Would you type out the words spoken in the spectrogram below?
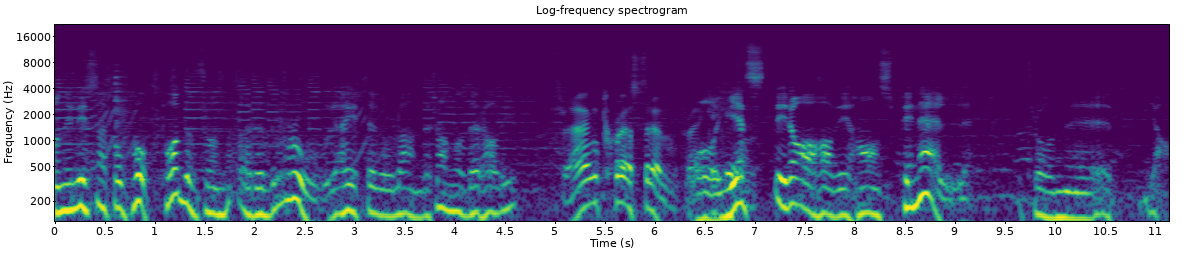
Ja, ni lyssnar på Poppodden från Örebro. Jag heter Lolo Andersson och där har vi... Frank Sjöström. Frankie Och King. gäst idag har vi Hans Pinell från eh, ja,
